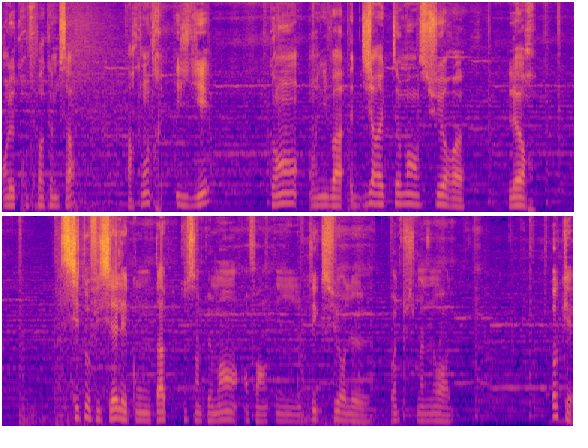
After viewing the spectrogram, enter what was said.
On le trouve pas comme ça. Par contre, il y est quand on y va directement sur euh, leur site officiel et qu'on tape tout simplement, enfin qu'on clique sur le One Punch Man World. Ok.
